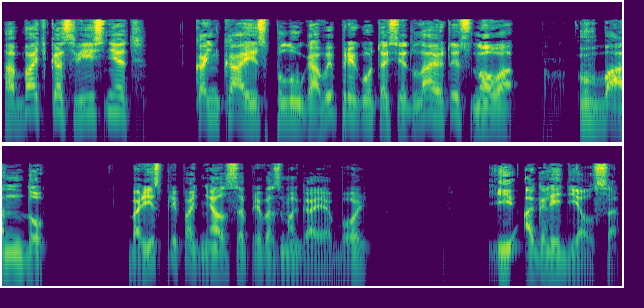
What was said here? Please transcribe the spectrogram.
а батька свистнет, конька из плуга выпрягут, оседлают и снова в банду. Борис приподнялся, превозмогая боль, и огляделся.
